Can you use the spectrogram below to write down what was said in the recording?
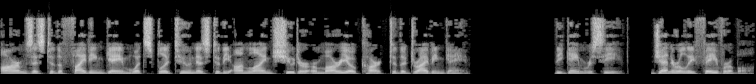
"...ARMS is to the fighting game what Splatoon is to the online shooter or Mario Kart to the driving game." The game received, "...generally favorable,"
